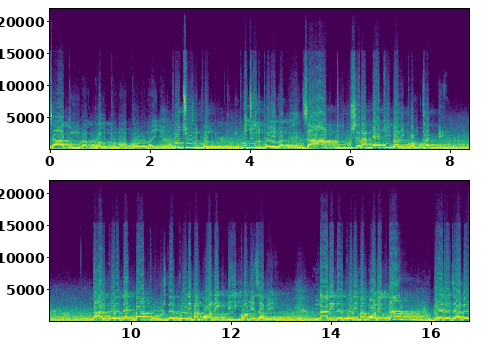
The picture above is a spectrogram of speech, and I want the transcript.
যা তোমরা কল্পনাও করো নাই। প্রচুর পরি- প্রচুর পরিমাণ, যা পুরুষেরা একেবারেই কম থাকবে। তারপরে দেখবা পুরুষদের পরিমাণ অনেকটাই কমে যাবে। নারীদের পরিমাণ অনেকটা বেড়ে যাবে,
